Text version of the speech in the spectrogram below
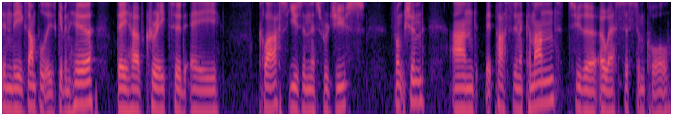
in the example that is given here, they have created a class using this reduce function and it passes in a command to the OS system call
